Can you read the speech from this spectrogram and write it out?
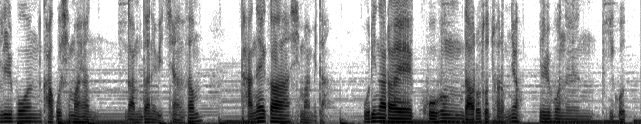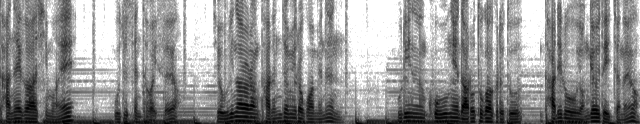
일본 가고시마현 남단에 위치한 섬 다네가시마입니다. 우리나라의 고흥 나로도처럼요. 일본은 이곳 다네가시마에 우주센터가 있어요. 이제 우리나라랑 다른 점이라고 하면은 우리는 고흥의 나로도가 그래도 다리로 연결돼 있잖아요.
